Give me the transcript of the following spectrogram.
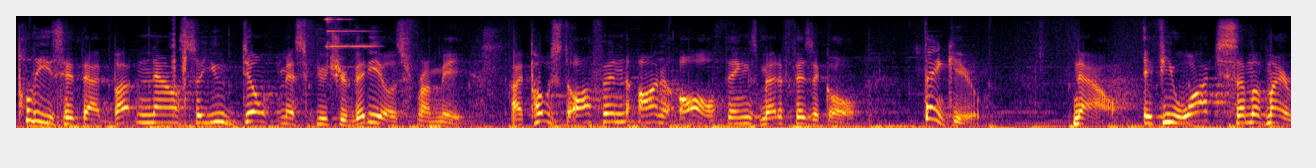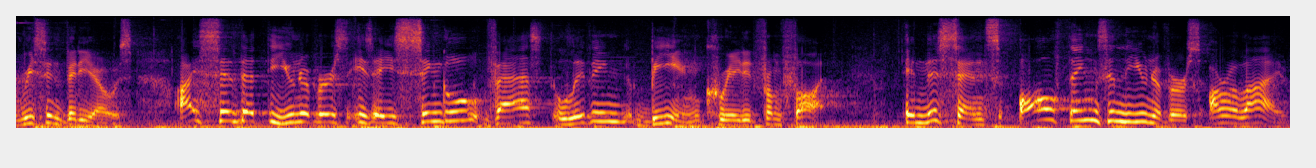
please hit that button now so you don't miss future videos from me. I post often on all things metaphysical. Thank you. Now, if you watch some of my recent videos, I said that the universe is a single vast living being created from thought. In this sense, all things in the universe are alive,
